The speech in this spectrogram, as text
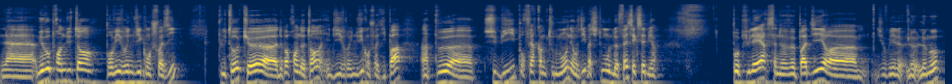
la... mieux vaut prendre du temps pour vivre une vie qu'on choisit, plutôt que euh, de ne pas prendre de temps et de vivre une vie qu'on choisit pas, un peu euh, subie pour faire comme tout le monde, et on se dit, bah, si tout le monde le fait, c'est que c'est bien. Populaire, ça ne veut pas dire, euh, j'ai oublié le, mot,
